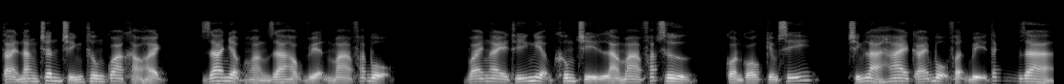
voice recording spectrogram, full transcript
tài năng chân chính thông qua khảo hạch, gia nhập Hoàng gia học viện ma pháp bộ. Vài ngày thí nghiệm không chỉ là ma pháp sư, còn có kiếm sĩ, chính là hai cái bộ phận bị tách ra,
